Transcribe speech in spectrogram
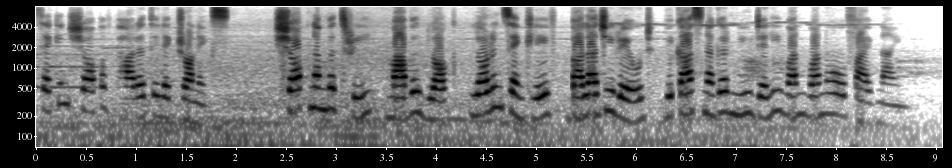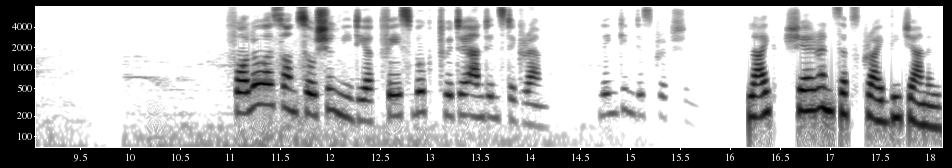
Second shop of Bharat electronics shop number three marble block Lawrence enclave Balaji road Vikas Nagar new Delhi one one O five nine follow us on social media Facebook Twitter and Instagram link in description like share and subscribe the channel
